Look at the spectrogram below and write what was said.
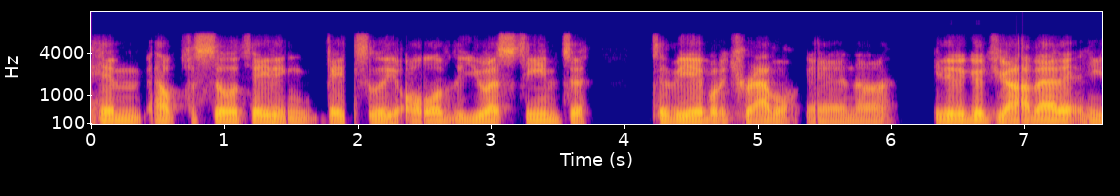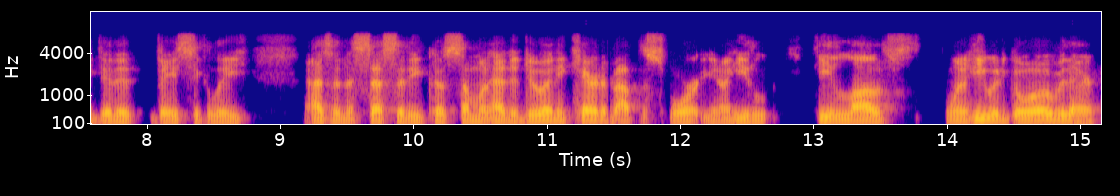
him help facilitating basically all of the U.S. team to to be able to travel, and uh, he did a good job at it, and he did it basically as a necessity because someone had to do it. And he cared about the sport. You know, he he loves when he would go over there.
